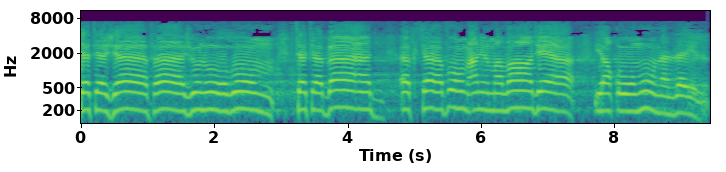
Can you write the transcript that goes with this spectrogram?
تتجافى جنوبهم تتباعد أكتافهم عن المضاجع يقومون الليل.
